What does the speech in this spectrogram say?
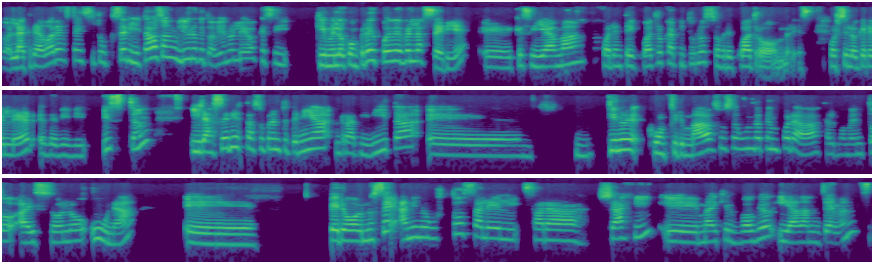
la creadora de Stacy Tuxer, y está basado en un libro que todavía no leo, que, se, que me lo compré después de ver la serie, eh, que se llama 44 capítulos sobre cuatro hombres. Por si lo quieren leer, es de Vivi Easton. Y la serie está súper entretenida, rapidita. eh, tiene confirmada su segunda temporada, hasta el momento hay solo una. eh, pero no sé, a mí me gustó, sale el Sarah Shahi, eh, Michael Vogel y Adam Demons.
